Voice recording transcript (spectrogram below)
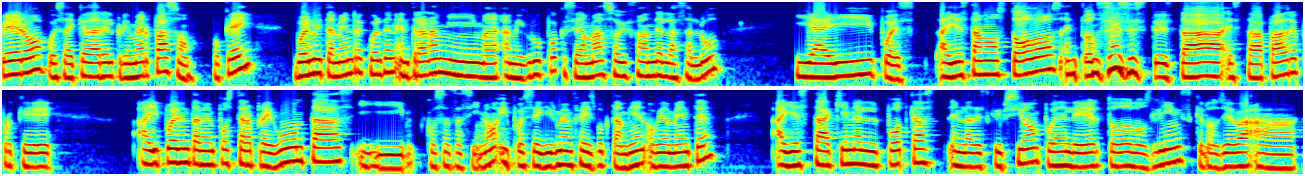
pero pues hay que dar el primer paso, ¿ok? Bueno, y también recuerden entrar a mi, a mi grupo que se llama Soy fan de la salud y ahí pues ahí estamos todos, entonces este, está, está padre porque ahí pueden también postear preguntas y cosas así, ¿no? Y pues seguirme en Facebook también, obviamente. Ahí está aquí en el podcast, en la descripción, pueden leer todos los links que los lleva a,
